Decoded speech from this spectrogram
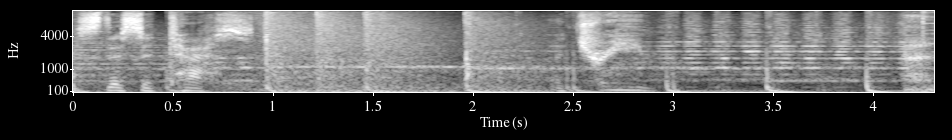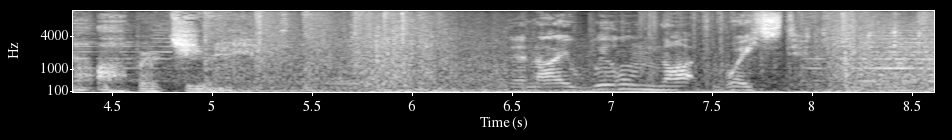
Is this a test? A dream? An opportunity? Then I will not waste it.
